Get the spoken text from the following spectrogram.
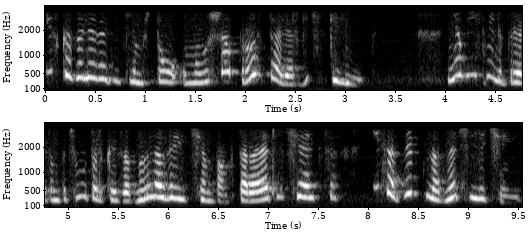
И сказали родителям, что у малыша просто аллергический ринит. Не объяснили при этом, почему только из одной ноздри, чем там вторая отличается, и, соответственно, назначили лечение.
